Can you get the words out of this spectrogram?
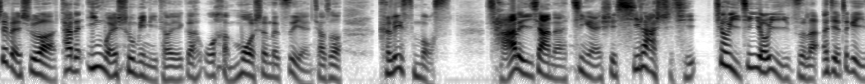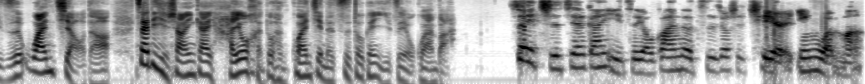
这本书啊，它的英文书名里头有一个我很陌生的字眼，叫做 c h r i s m o s。查了一下呢，竟然是希腊时期就已经有椅子了，而且这个椅子弯角的，在历史上应该还有很多很关键的字都跟椅子有关吧。最直接跟椅子有关的字就是 chair，英文嘛。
